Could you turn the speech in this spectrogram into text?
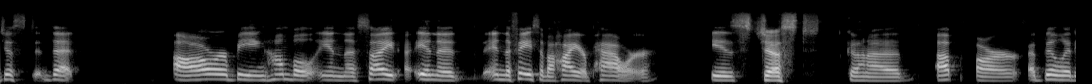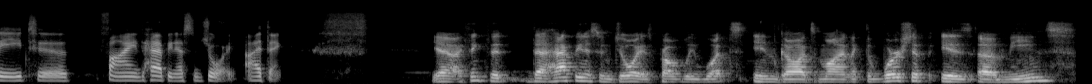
Just that our being humble in the sight in the in the face of a higher power is just gonna up our ability to find happiness and joy, I think. Yeah, I think that that happiness and joy is probably what's in God's mind. Like the worship is a means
